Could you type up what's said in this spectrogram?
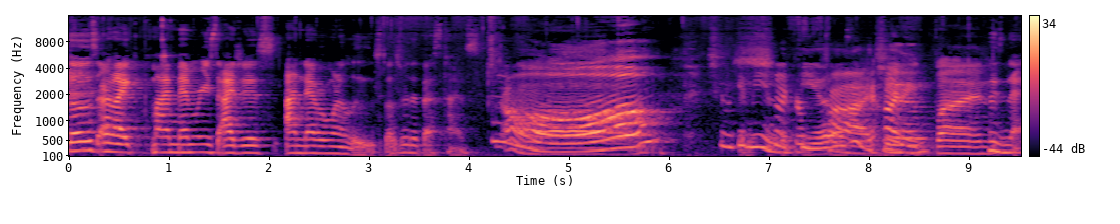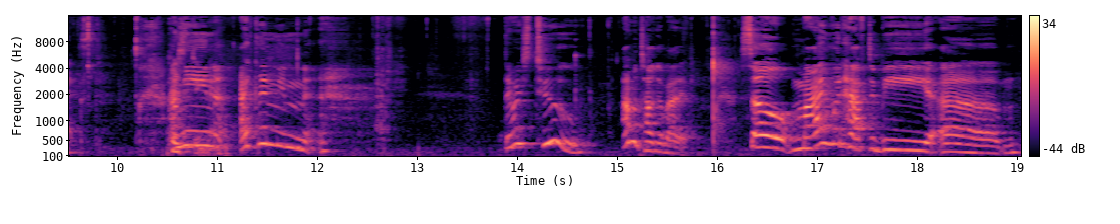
those are like my memories. I just I never want to lose. Those were the best times. Aww. Should we get me in the Sugar field? pie, honey bun. Who's next? I mean, I couldn't even. There was two. I'm gonna talk about it. So mine would have to be um,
